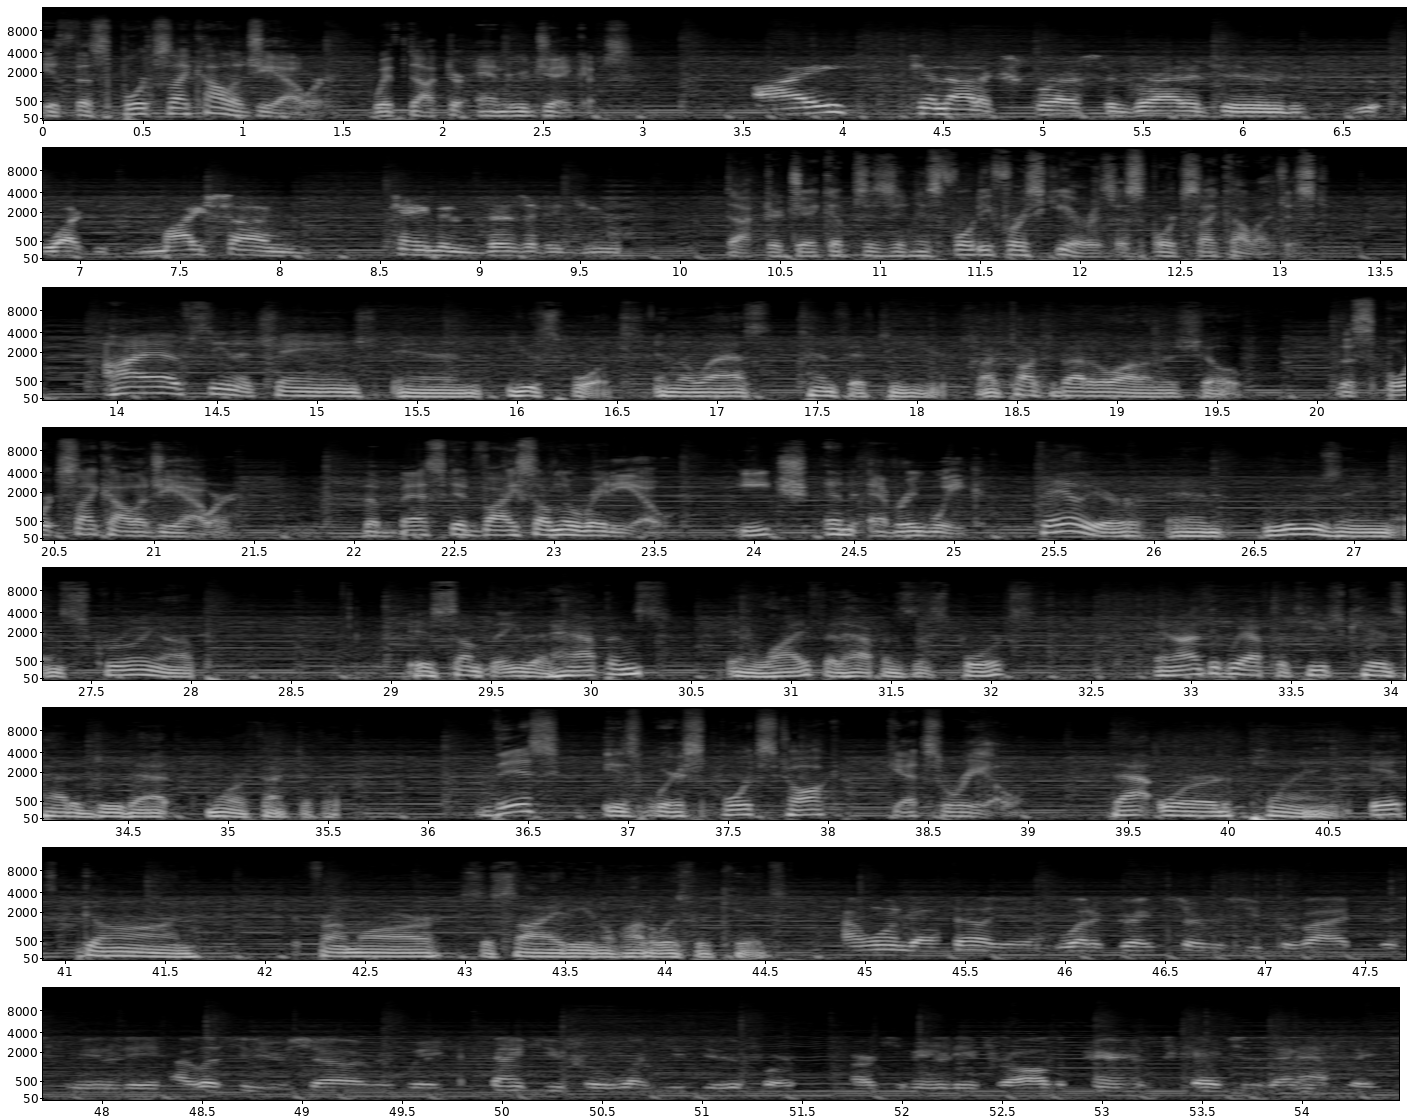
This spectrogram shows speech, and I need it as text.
is the Sports Psychology Hour with Dr. Andrew Jacobs. I cannot express the gratitude what my son came and visited you. Dr. Jacobs is in his 41st year as a sports psychologist. I have seen a change in youth sports in the last 10, 15 years. I've talked about it a lot on the show. The Sports Psychology Hour. The best advice on the radio each and every week. Failure and losing and screwing up is something that happens in life, it happens in sports. And I think we have to teach kids how to do that more effectively. This is where sports talk gets real. That word playing, it's gone from our society in a lot of ways with kids. I wanted to tell you what a great service you provide to this community. I listen to your show every week. Thank you for what you do for our community, for all the parents, coaches, and athletes.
